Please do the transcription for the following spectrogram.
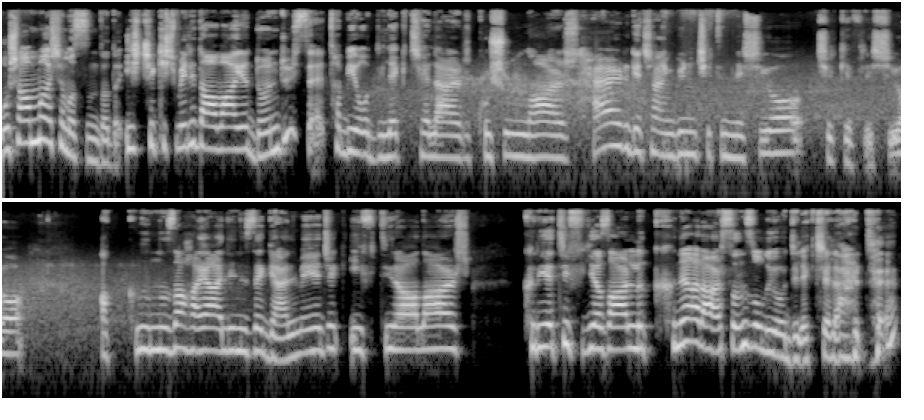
Boşanma aşamasında da iş çekişmeli davaya döndüyse tabii o dilekçeler, koşullar her geçen gün çetinleşiyor, çirkefleşiyor. Aklınıza, hayalinize gelmeyecek iftiralar, kreatif yazarlık ne ararsanız oluyor dilekçelerde.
